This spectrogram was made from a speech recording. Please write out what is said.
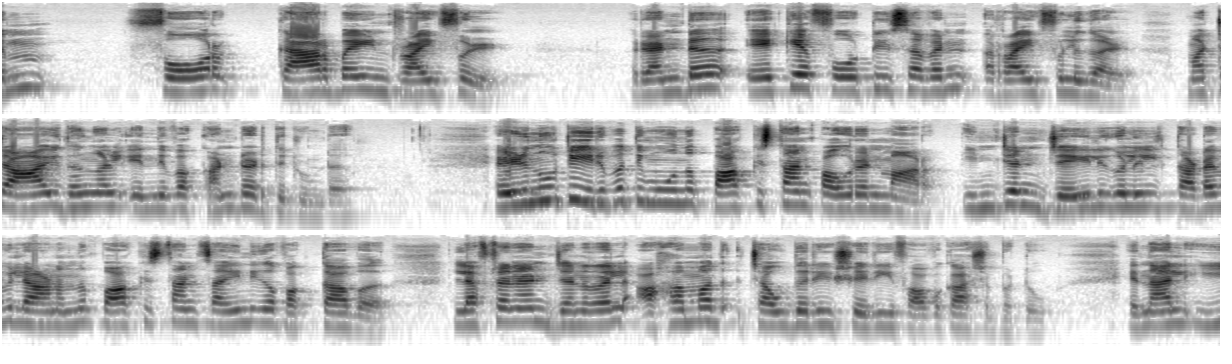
എം ഫോർ കാർബൈൻ റൈഫിൾ രണ്ട് എ കെ ഫോർട്ടി സെവൻ റൈഫിളുകൾ മറ്റ് ആയുധങ്ങൾ എന്നിവ കണ്ടെടുത്തിട്ടുണ്ട്. എഴുന്നൂറ്റി ഇരുപത്തിമൂന്ന് പാകിസ്ഥാൻ പൗരന്മാർ ഇന്ത്യൻ ജയിലുകളിൽ തടവിലാണെന്ന് പാകിസ്ഥാൻ സൈനിക വക്താവ് ലഫ്റ്റനന്റ് ജനറൽ അഹമ്മദ് ചൗധരി ഷെരീഫ് അവകാശപ്പെട്ടു. എന്നാൽ ഈ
